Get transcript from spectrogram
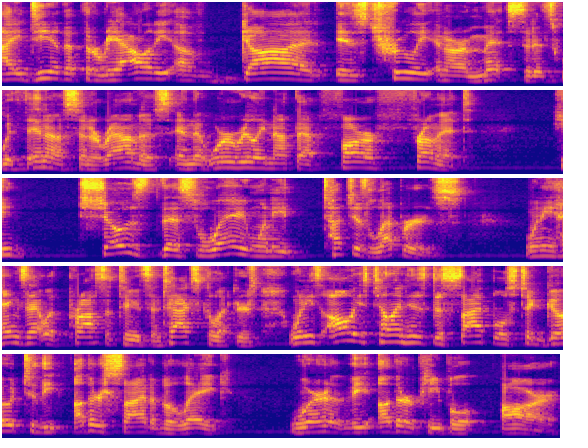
idea that the reality of God is truly in our midst, that it's within us and around us, and that we're really not that far from it. He shows this way when he touches lepers, when he hangs out with prostitutes and tax collectors, when he's always telling his disciples to go to the other side of the lake where the other people are.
